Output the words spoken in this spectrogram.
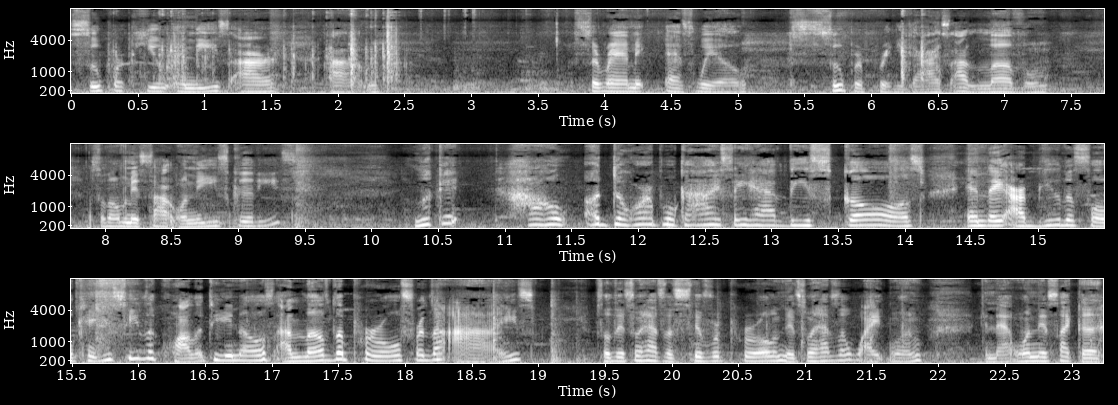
Super cute and these are um, ceramic as well. Super pretty guys. I love them so don't miss out on these goodies. Look at how adorable, guys. They have these skulls and they are beautiful. Can you see the quality in those? I love the pearl for the eyes. So this one has a silver pearl and this one has a white one. And that one is like a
